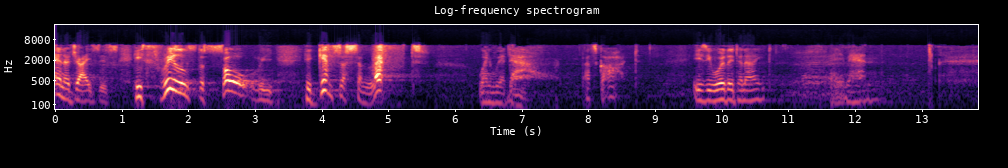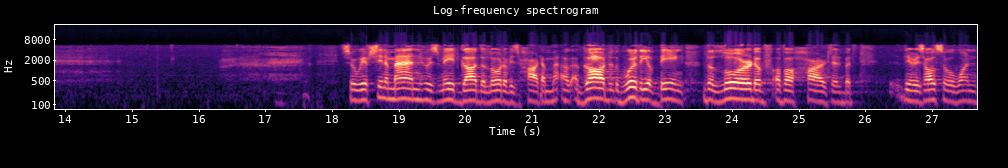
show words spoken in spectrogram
energizes, He thrills the soul, He, he gives us a lift when we're down. That's God. Is He worthy tonight? Amen. Amen. So we have seen a man who has made God the Lord of his heart, a, God worthy of being the Lord of, of our heart. But there is also one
